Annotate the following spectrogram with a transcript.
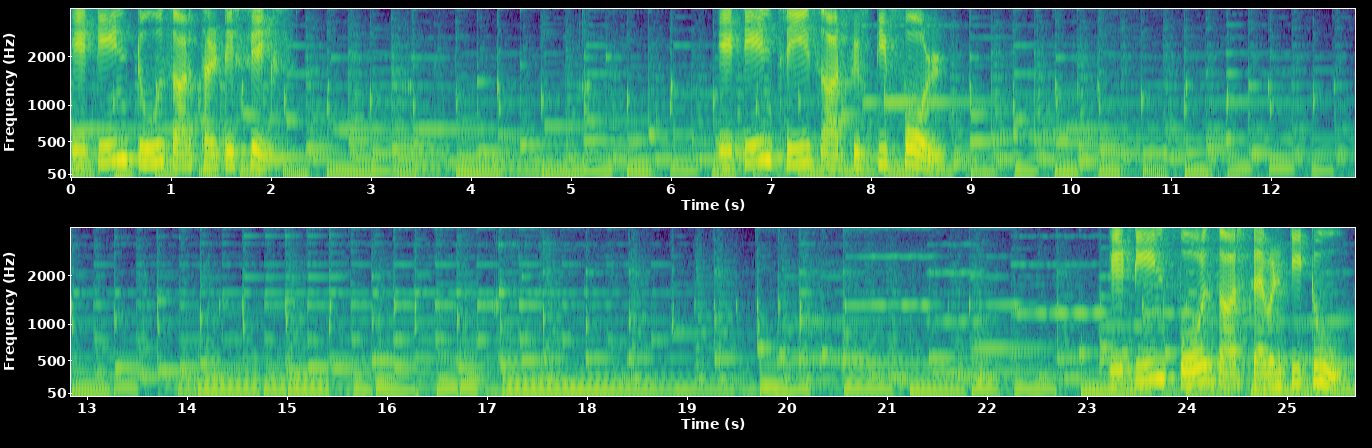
Eighteen twos are thirty-six. Eighteen threes are fifty-four. Eighteen fours are seventy-two.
